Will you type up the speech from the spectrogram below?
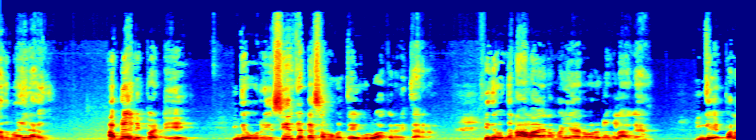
அது மண் மயிராகுது அப்படியே நிப்பாட்டி இங்கே ஒரு சீர்கெட்ட சமூகத்தை உருவாக்க நினைத்தார்கள். இது வந்து நாலாயிரம் ஐயாயிரம் வருடங்களாக இங்கே பல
